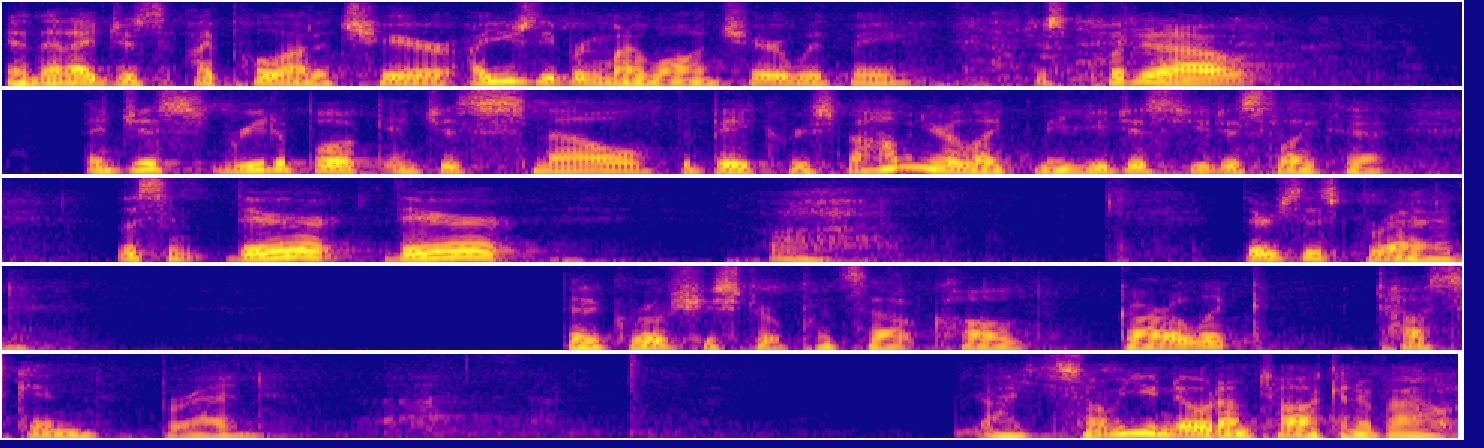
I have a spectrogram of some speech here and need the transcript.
and then I just I pull out a chair. I usually bring my lawn chair with me. Just put it out, and just read a book and just smell the bakery smell. How many are like me? You just you just like that. Listen, there, there, oh, there's this bread that a grocery store puts out called garlic Tuscan bread. I, some of you know what I'm talking about.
